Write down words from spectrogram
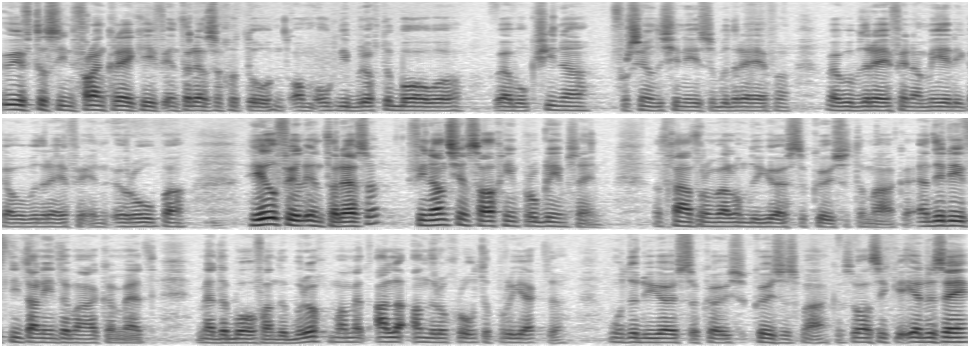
u heeft gezien, Frankrijk heeft interesse getoond om ook die brug te bouwen. We hebben ook China, verschillende Chinese bedrijven. We hebben bedrijven in Amerika, we hebben bedrijven in Europa. Heel veel interesse. Financiën zal geen probleem zijn. Het gaat erom wel om de juiste keuze te maken. En dit heeft niet alleen te maken met, met de bouw van de brug, maar met alle andere grote projecten. We moeten de juiste keuzes maken. Zoals ik eerder zei,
